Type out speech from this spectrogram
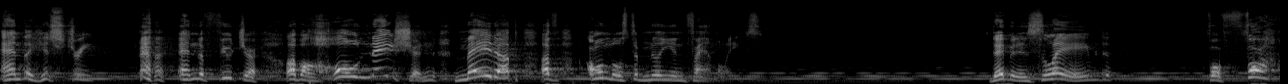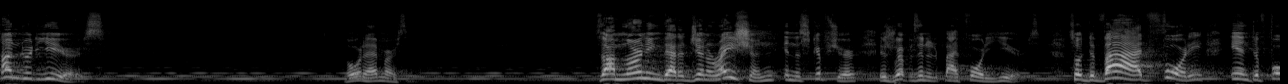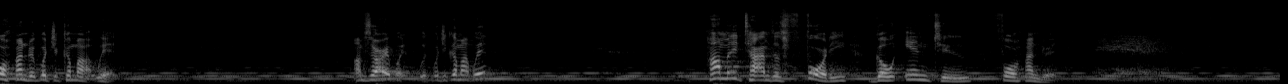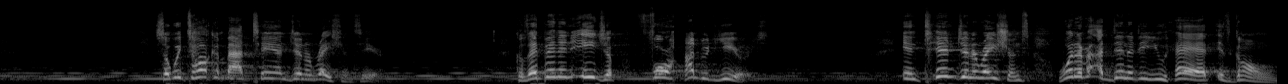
and the history and the future of a whole nation made up of almost a million families. They've been enslaved for 400 years. Lord have mercy. So I'm learning that a generation in the scripture is represented by 40 years. So divide 40 into 400, what you come out with? I'm sorry, what, what you come out with? How many times does 40 go into 400? So we're talking about 10 generations here. Because they've been in Egypt 400 years. In 10 generations, whatever identity you had is gone.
